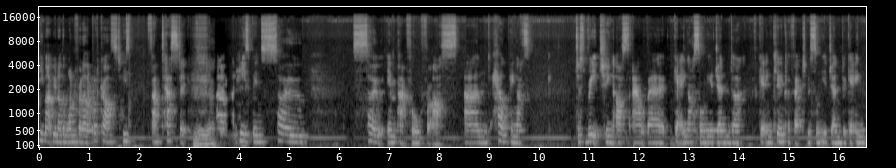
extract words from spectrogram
he might be another one for another podcast. He's fantastic. Yeah, yeah. Um, and he's been so so impactful for us and helping us, just reaching us out there, getting us on the agenda, getting clinical effectiveness on the agenda, getting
